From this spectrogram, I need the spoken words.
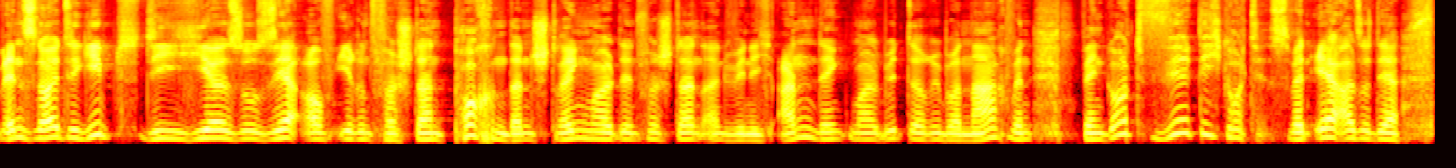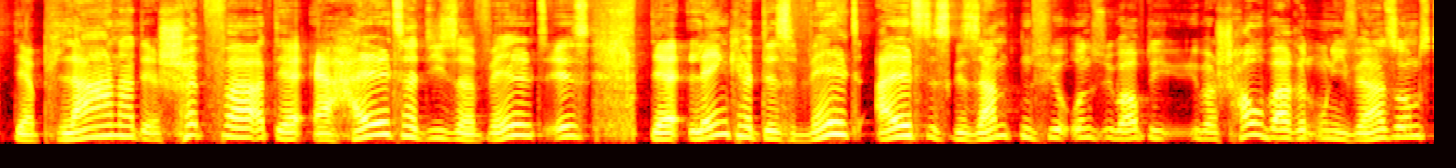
wenn es Leute gibt, die hier so sehr auf ihren Verstand pochen, dann streng mal den Verstand ein wenig an, denk mal bitte darüber nach, wenn, wenn Gott wirklich Gott ist, wenn er also der, der Planer, der Schöpfer, der Erhalter dieser Welt ist, der Lenker des Weltalls, des gesamten für uns überhaupt nicht überschaubaren Universums,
